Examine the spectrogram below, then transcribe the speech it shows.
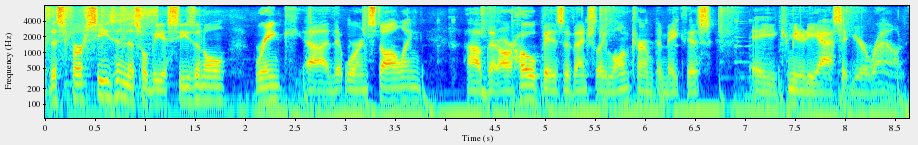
This first season, this will be a seasonal rink uh, that we're installing, uh, but our hope is eventually long-term to make this a community asset year-round.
